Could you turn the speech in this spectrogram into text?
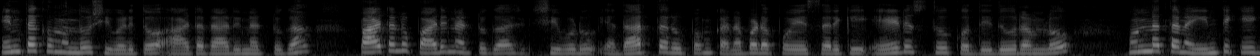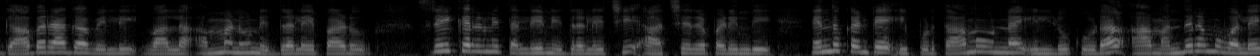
ఇంతకుముందు శివుడితో ఆటలాడినట్టుగా పాటలు పాడినట్టుగా శివుడు యథార్థ రూపం కనబడపోయేసరికి ఏడుస్తూ కొద్ది దూరంలో ఉన్న తన ఇంటికి గాబరాగా వెళ్ళి వాళ్ళ అమ్మను నిద్రలేపాడు. శ్రీకరుని తల్లి నిద్రలేచి ఆశ్చర్యపడింది. ఎందుకంటే ఇప్పుడు తాము ఉన్న ఇల్లు కూడా ఆ మందిరము వలె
